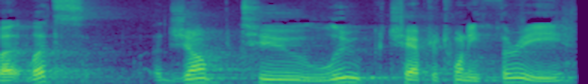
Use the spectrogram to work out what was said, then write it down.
but let's jump to Luke chapter 23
